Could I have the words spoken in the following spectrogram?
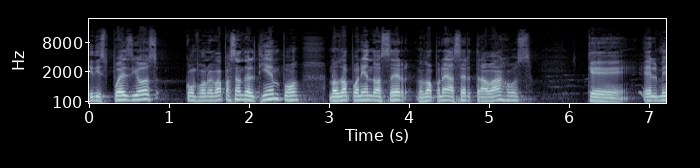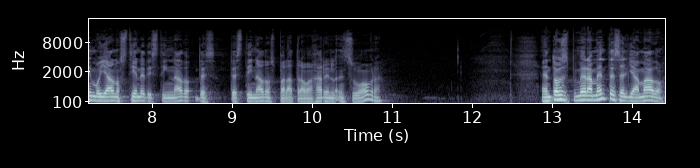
Y después Dios, conforme va pasando el tiempo, nos va poniendo a hacer, nos va a poner a hacer trabajos que Él mismo ya nos tiene destinado, destinados para trabajar en, su obra. Entonces, primeramente es el llamado.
